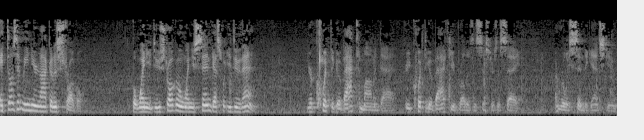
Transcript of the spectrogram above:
It doesn't mean you're not going to struggle. But when you do struggle and when you sin, guess what you do then? You're quick to go back to mom and dad. Or you're quick to go back to your brothers and sisters and say, I really sinned against you.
